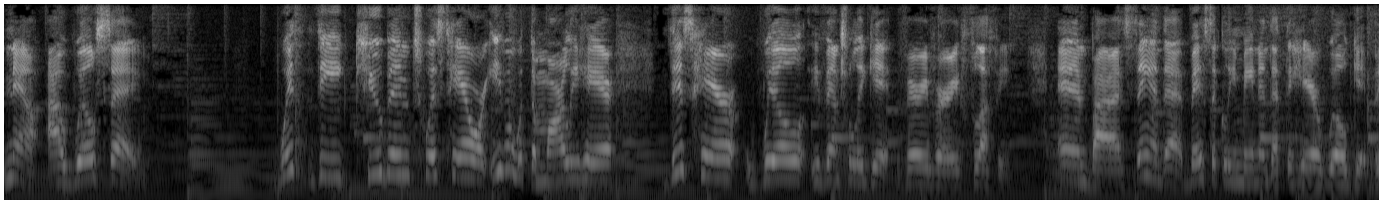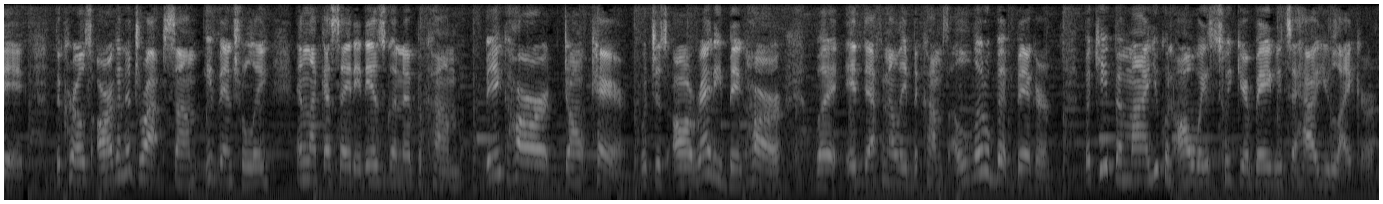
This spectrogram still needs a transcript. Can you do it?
Now, I will say, with the Cuban twist hair or even with the Marley hair, this hair will eventually get very, very fluffy. And by saying that, basically meaning that the hair will get big. The curls are going to drop some eventually. And like I said, it is going to become big, hard, don't care, which is already big, hard, but it definitely becomes a little bit bigger. But keep in mind, you can always tweak your baby to how you like her.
